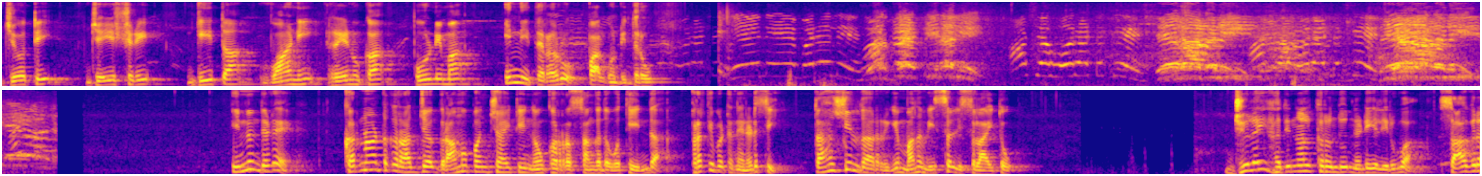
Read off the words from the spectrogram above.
ಜ್ಯೋತಿ, ಜಯಶ್ರೀ, ಗೀತಾ, ವಾಣಿ, ರೇಣುಕಾ, ಪೂರ್ಣಿಮಾ ಇನ್ನಿತರರು ಪಾಲ್ಗೊಂಡಿದ್ದರು. ಇನ್ನೊಂದೆಡೆ ಕರ್ನಾಟಕ ರಾಜ್ಯ ಗ್ರಾಮ ಪಂಚಾಯಿತಿ ನೌಕರರ ಸಂಘದ ವತಿಯಿಂದ ಪ್ರತಿಭಟನೆ ನಡೆಸಿ ತಹಶೀಲ್ದಾರರಿಗೆ ಮನವಿ ಸಲ್ಲಿಸಲಾಯಿತು. ಜುಲೈ ಹದಿನಾಲ್ಕರಂದು ನಡೆಯಲಿರುವ ಸಾಗರ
